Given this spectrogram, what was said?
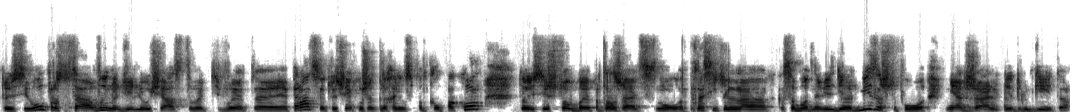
то есть его просто вынудили участвовать в этой операции, то есть человек уже находился под колпаком, то есть и чтобы продолжать ну, относительно свободно делать бизнес, чтобы его не отжали другие там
